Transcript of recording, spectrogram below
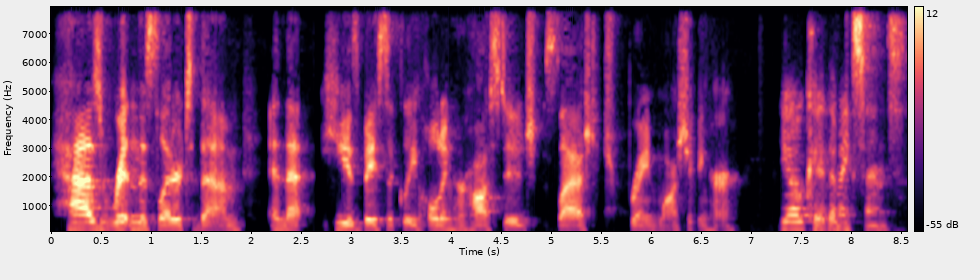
has written this letter to them and that he is basically holding her hostage slash brainwashing her. Yeah, okay, that makes sense.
